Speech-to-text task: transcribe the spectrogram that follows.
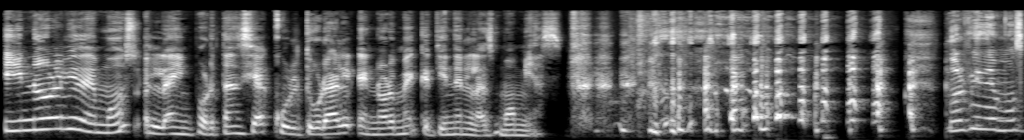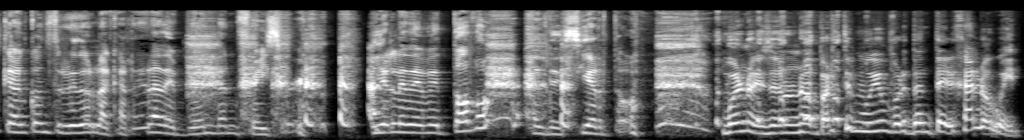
Y no olvidemos la importancia cultural enorme que tienen las momias. no olvidemos que han construido la carrera de Brendan Fraser y él le debe todo al desierto. Bueno, eso es una parte muy importante del Halloween.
